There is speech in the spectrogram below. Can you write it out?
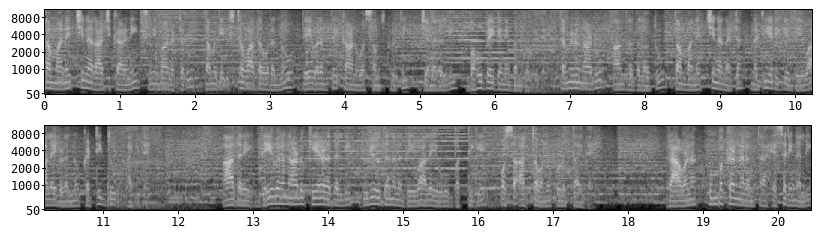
ತಮ್ಮ ನೆಚ್ಚಿನ ರಾಜಕಾರಣಿ, ಸಿನಿಮಾ ನಟರು ತಮಗೆ ಇಷ್ಟವಾದವರನ್ನು ದೇವರಂತೆ ಕಾಣುವ ಸಂಸ್ಕೃತಿ ಜನರಲ್ಲಿ ಬಹುಬೇಗನೆ ಬಂದೋಗಿದೆ ತಮಿಳುನಾಡು ಆಂಧ್ರದಲ್ಲಂತೂ ತಮ್ಮ ನೆಚ್ಚಿನ ನಟ, ನಟಿಯರಿಗೆ ದೇವಾಲಯಗಳನ್ನು ಕಟ್ಟಿದ್ದು ಆಗಿದೆ. ಆದರೆ ದೇವರ ನಾಡು ಕೇರಳದಲ್ಲಿ ದುರ್ಯೋಧನನ ದೇವಾಲಯವು ಭಕ್ತಿಗೆ ಹೊಸ ಅರ್ಥವನ್ನು ಕೊಡುತ್ತಾ ಇದೆ. ರಾವಣ ಕುಂಭಕರ್ಣರಂಥ ಹೆಸರಿನಲ್ಲಿ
